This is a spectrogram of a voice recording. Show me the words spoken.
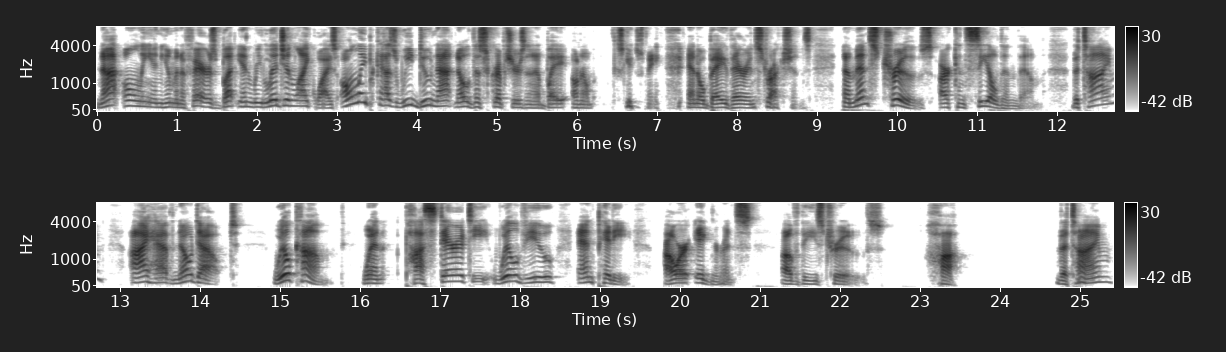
not only in human affairs, but in religion likewise, only because we do not know the scriptures and obey, oh no, excuse me, and obey their instructions. Immense truths are concealed in them. The time, I have no doubt, will come when posterity will view and pity our ignorance of these truths. Ha! The time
